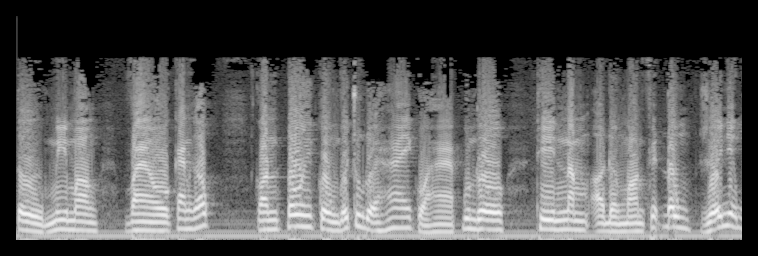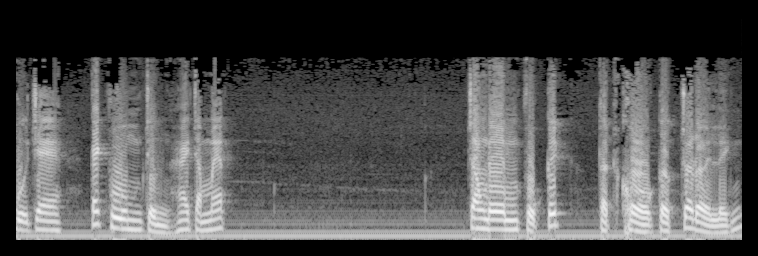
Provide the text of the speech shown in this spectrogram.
từ Mi Mong vào Can Gốc. Còn tôi cùng với trung đội 2 của Hà Punro thì nằm ở đường mòn phía đông dưới những bụi tre cách Phum chừng 200 mét. Trong đêm phục kích thật khổ cực cho đời lính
